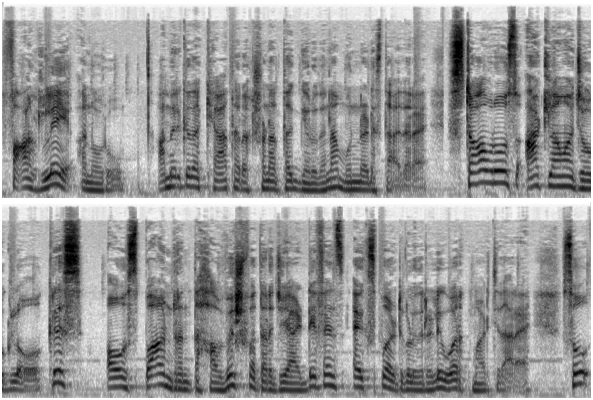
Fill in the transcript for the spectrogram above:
Farley ಅನ್ನೋರು ಅಮೆರಿಕದ ಖ್ಯಾತ ರಕ್ಷಣಾ ತಜ್ಞರುದನ್ನ ಮುನ್ನಡೆಸ್ತಾ ಇದ್ದಾರೆ. ಸ್ಟಾವ್ರೋಸ್ ಆಟ್ಲಾಮಾ ಜೋಗ್ಲೋ ಕ್ರಿಸ್ ಔಸ್ಬಾಂಡ್ ರಂತಹ ವಿಶ್ವ ದರ್ಜೆಯ ಡಿಫೆನ್ಸ್ ಎಕ್ಸ್ಪರ್ಟ್ಗಳು ಇದರಲ್ಲಿ ವರ್ಕ್ ಮಾಡ್ತಿದ್ದಾರೆ. ಸೊ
